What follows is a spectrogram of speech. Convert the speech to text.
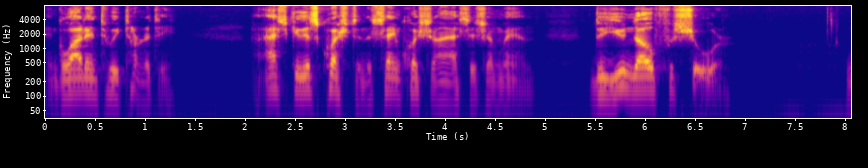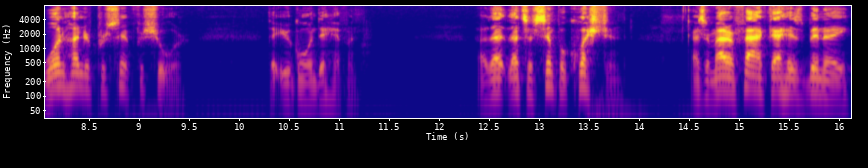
and go out into eternity, I ask you this question, the same question I asked this young man. Do you know for sure, 100% for sure, that you're going to heaven? That, that's a simple question. As a matter of fact, that has been a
